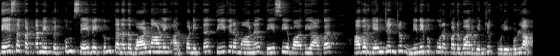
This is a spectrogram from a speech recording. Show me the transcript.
தேச கட்டமைப்பிற்கும் சேவைக்கும் தனது வாழ்நாளை அர்ப்பணித்த தீவிரமான தேசியவாதியாக அவர் என்றென்றும் நினைவு கூறப்படுவார் என்று கூறியுள்ளார்.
